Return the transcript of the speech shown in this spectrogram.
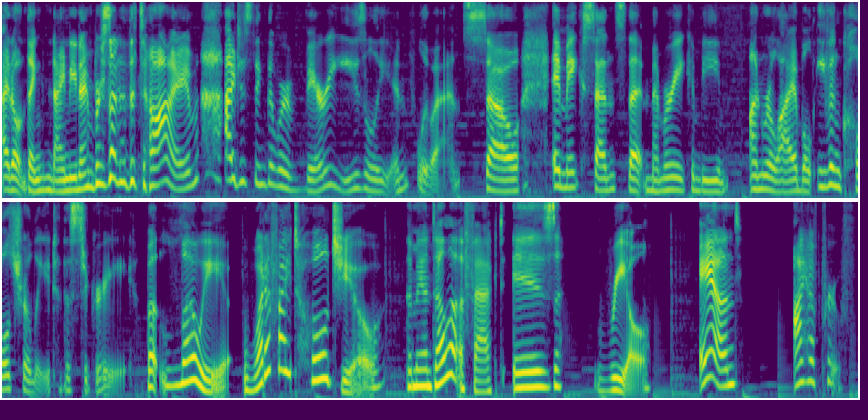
I don't think 99% of the time. I just think that we're very easily influenced. So it makes sense that memory can be unreliable, even culturally to this degree. But Loey, what if I told you the Mandela effect is real? And I have proof.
